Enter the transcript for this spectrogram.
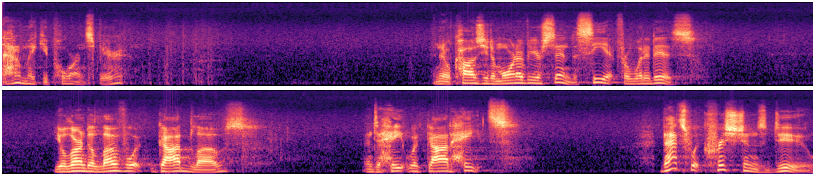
That'll make you poor in spirit. And it'll cause you to mourn over your sin, to see it for what it is. You'll learn to love what God loves and to hate what God hates. That's what Christians do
